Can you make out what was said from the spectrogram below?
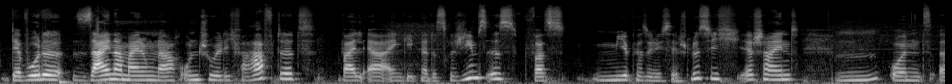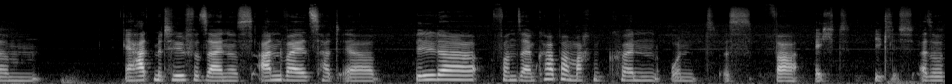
der wurde seiner Meinung nach unschuldig verhaftet, weil er ein Gegner des Regimes ist, was mir persönlich sehr schlüssig erscheint. Mhm. Und ähm, er hat mit Hilfe seines Anwalts hat er Bilder von seinem Körper machen können und es war echt eklig. Also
